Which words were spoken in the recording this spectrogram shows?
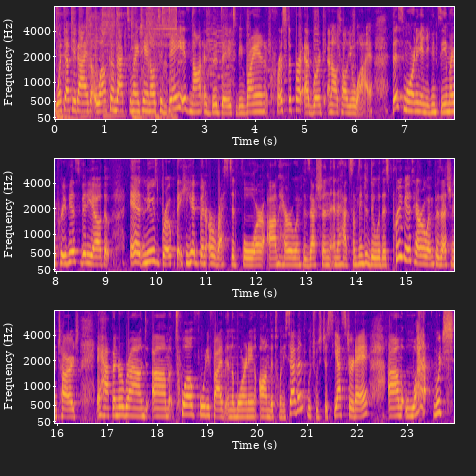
What's up, you guys? Welcome back to my channel. Today is not a good day to be Ryan Christopher Edwards, and I'll tell you why. This morning, and you can see in my previous video that it, news broke that he had been arrested for um, heroin possession, and it had something to do with his previous heroin possession charge. It happened around 12:45 um, in the morning on the 27th, which was just yesterday. Um, what, which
